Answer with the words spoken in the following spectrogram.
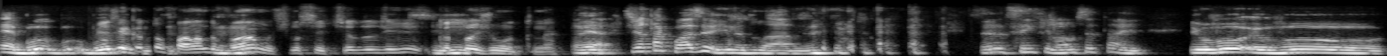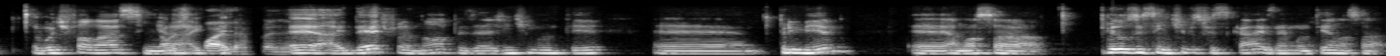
É, boa, boa, Veja que eu estou falando uhum. vamos, no sentido de Sim. que eu estou junto, né? É, você já está quase aí, né, do lado, né? 100 quilômetros você está aí. Eu vou, eu vou, eu vou te falar assim. É um a, spoiler para gente. É, a ideia de Florianópolis é a gente manter, é, primeiro, é, a nossa, pelos incentivos fiscais, né, manter a nossa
